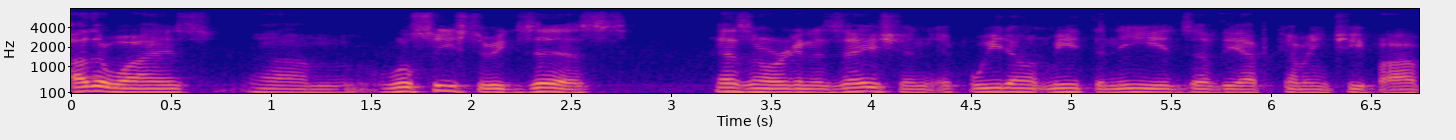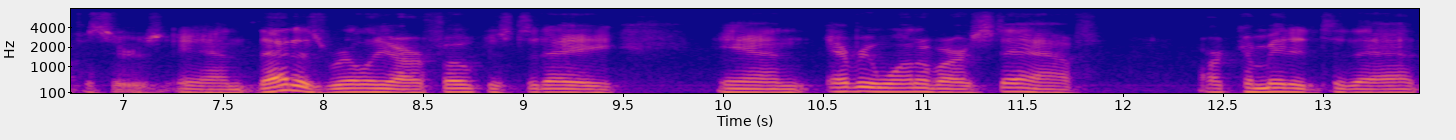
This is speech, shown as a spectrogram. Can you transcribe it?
Otherwise, um, we'll cease to exist as an organization if we don't meet the needs of the upcoming chief officers. And that is really our focus today. And every one of our staff are committed to that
